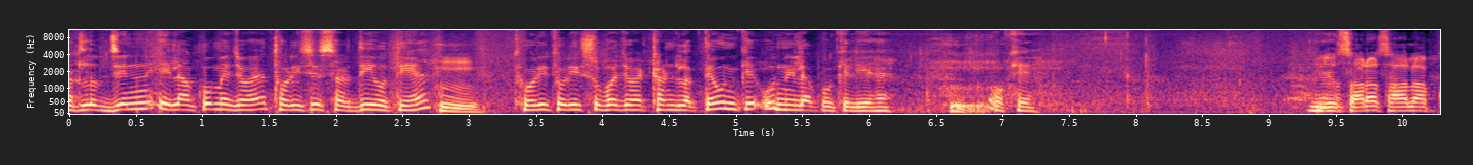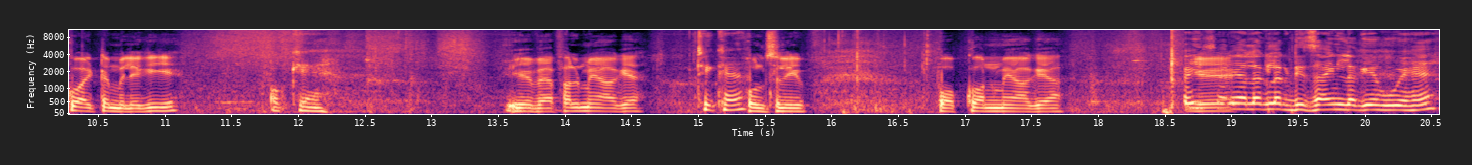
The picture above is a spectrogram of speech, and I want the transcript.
मतलब जिन इलाकों में जो है थोड़ी सी सर्दी होती है थोड़ी थोड़ी सुबह जो है ठंड लगते हैं उनके उन इलाकों के लिए है। ओके। ये सारा साल आपको आइटम मिलेगी ये? ओके। ये वेफल में आ गया। ठीक है। फुल स्लीव। पॉपकॉर्न में आ गया। कई ये- सारे अलग अलग डिज़ाइन लगे हुए हैं।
